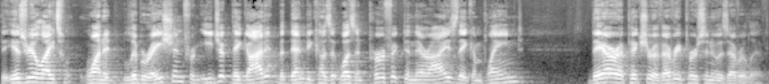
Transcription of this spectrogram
The Israelites wanted liberation from Egypt. They got it, but then because it wasn't perfect in their eyes, they complained. They are a picture of every person who has ever lived.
